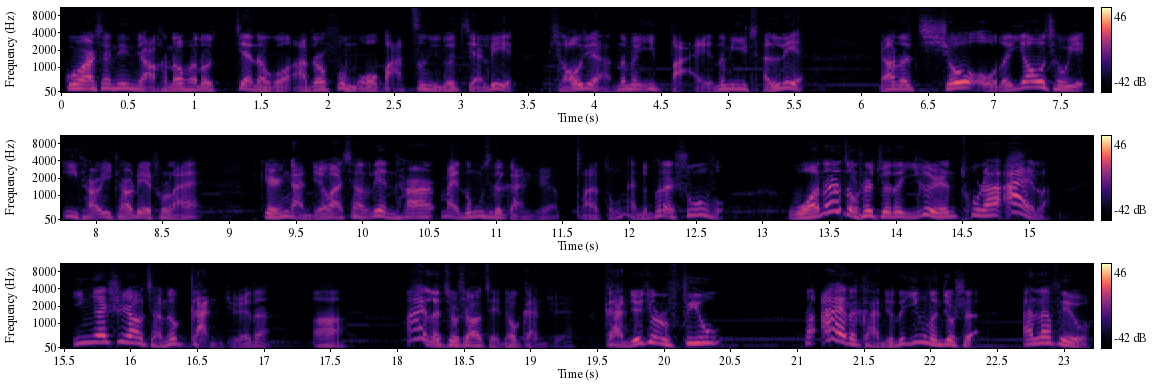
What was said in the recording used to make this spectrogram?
公园相亲角很多朋友都见到过啊，都是父母把子女的简历条件那么一摆，那么一陈列，然后呢，求偶的要求也一条一条列出来，给人感觉吧，像练摊卖东西的感觉啊，总感觉不太舒服。我呢总是觉得一个人突然爱了，应该是要讲究感觉的啊，爱了就是要讲究感觉，感觉就是 feel，那爱的感觉的英文就是 I love you，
